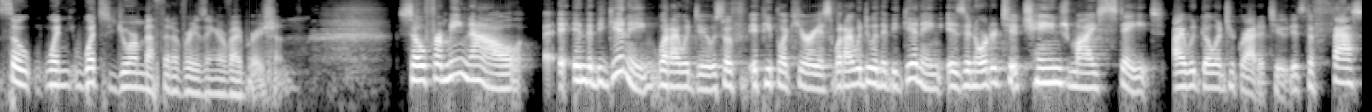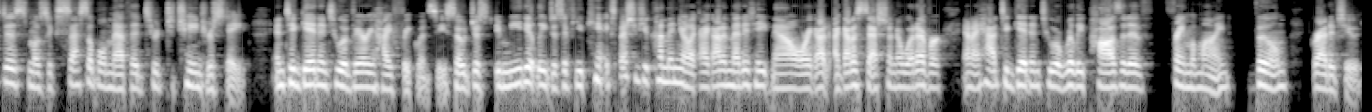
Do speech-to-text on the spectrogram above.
So when what's your method of raising your vibration? So for me now, in the beginning, what I would do, so if, if, people are curious, what I would do in the beginning is in order to change my state, I would go into gratitude. It's the fastest, most accessible method to, to change your state and to get into a very high frequency. So just immediately, just if you can't, especially if you come in, you're like, I got to meditate now, or I got, I got a session or whatever. And I had to get into a really positive frame of mind boom, gratitude.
